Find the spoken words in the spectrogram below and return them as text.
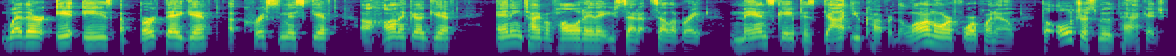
Whether it is a birthday gift, a Christmas gift, a Hanukkah gift, any type of holiday that you set up, celebrate, Manscaped has got you covered. The Lawnmower 4.0, the Ultra Smooth package,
